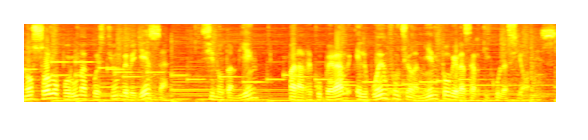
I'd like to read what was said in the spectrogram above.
no solo por una cuestión de belleza, sino también para recuperar el buen funcionamiento de las articulaciones.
